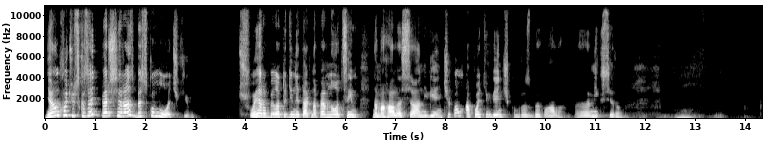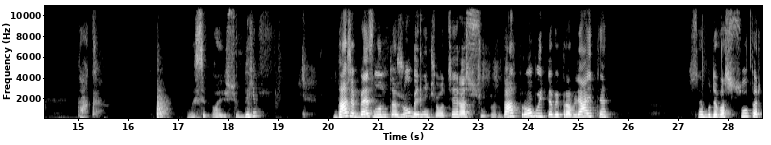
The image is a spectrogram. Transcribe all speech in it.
Я вам хочу сказати, перший раз без комочків. Що я робила тоді не так? Напевно, оцим намагалася не венчиком, а потім венчиком розбивала е, міксером. Так. Висипаю сюди. Даже без монтажу, без нічого. Цей раз супер. Да? Пробуйте, виправляйте. Все буде у вас супер.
